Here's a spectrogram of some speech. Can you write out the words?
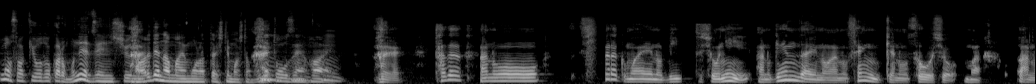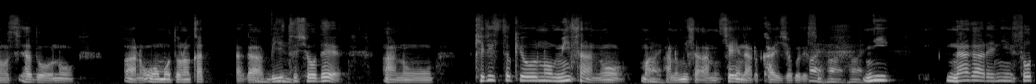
もう先ほどからもね前週のあれで名前もらったりしてましたもんね、はい。当然。はい、うんはい、ただ、あのーしばらく前の美術書に、あの現在のあの千家の総書、まあ、あの茶道のあの大元の方うんうん。が美術書で、あのーキリスト教のミサの、まあはい。あのミサ、あの聖なる会食です、はいはいはい。に流れに沿っ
